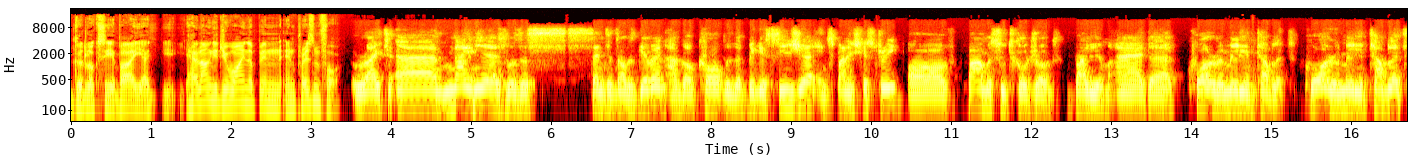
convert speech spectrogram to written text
good luck, see you bye. How long did you wind up in, in prison for? Right, uh, nine years was the sentence I was given. I got caught with the biggest seizure in Spanish history of pharmaceutical drugs, Valium. I had a quarter of a million tablets, quarter of a million tablets,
